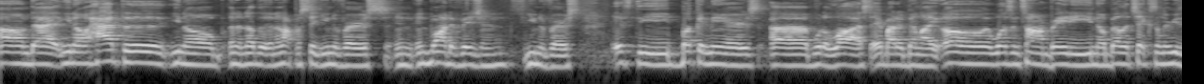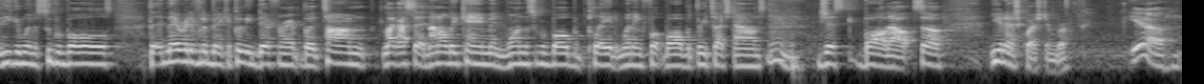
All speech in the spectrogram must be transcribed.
um, that you know had the you know in another in an opposite universe in in WandaVision's universe, if the Buccaneers uh, would have lost, everybody would have been like, oh, it wasn't Tom Brady. You know, Belichick's the only reason he can win the Super Bowls. The narrative would have been completely different. But Tom, like I said, not only came and won the Super Bowl, but played winning football with three touchdowns, just balled out. So, your next question, bro. Yeah.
